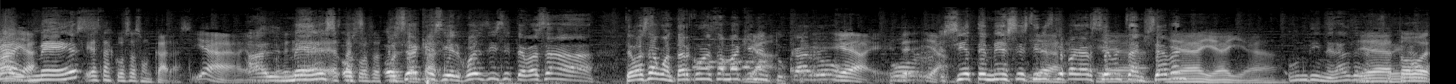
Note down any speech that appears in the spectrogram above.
al mes. Estas cosas son caras. Ya. al mes. O, sea que si el juez dice te vas a te vas a aguantar con esa máquina en tu carro por siete meses, tienes que pagar 7 times 7. Ya, ya, ya. Un dineral de la todo,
